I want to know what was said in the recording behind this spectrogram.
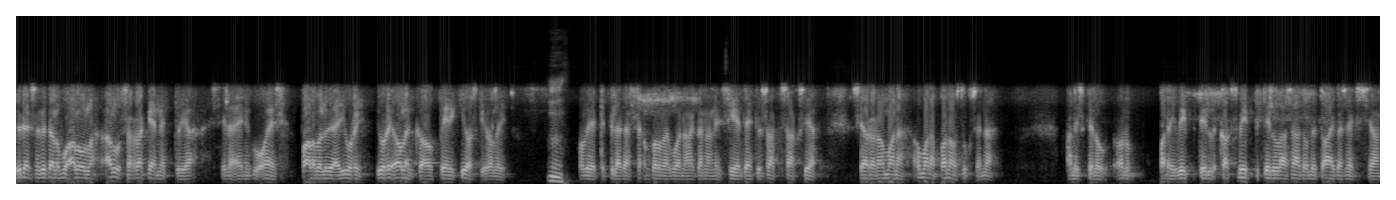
90-luvun alulla, alussa rakennettu ja siellä ei niin kuin palveluja juuri, juuri ollenkaan ole. Pieni kioski oli, mm. oli, että kyllä tässä on kolmen vuoden aikana niin siihen tehty satsauksia. Seuran omana, omana panostuksena anniskelu on pari vippitil, kaksi vippitillaa saatu nyt aikaiseksi ja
